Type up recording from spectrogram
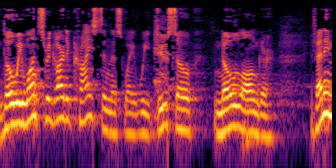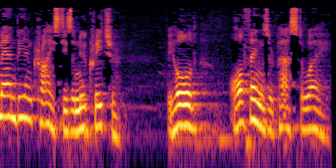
Though we once regarded Christ in this way, we do so no longer. If any man be in Christ, he's a new creature. Behold, all things are passed away.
